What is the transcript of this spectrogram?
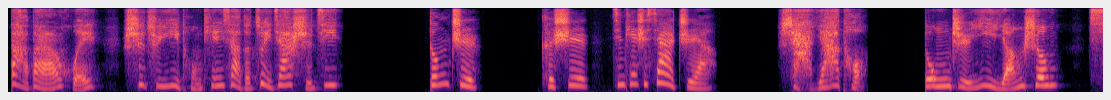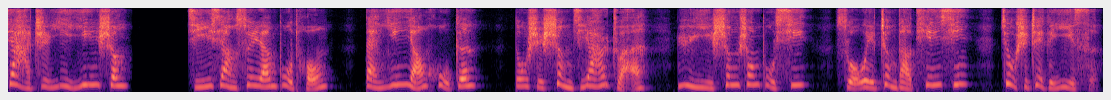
大败而回，失去一统天下的最佳时机。冬至，可是今天是夏至啊！傻丫头，冬至一阳生，夏至一阴生，吉象虽然不同，但阴阳互根，都是盛极而转。寓意生生不息，所谓正道天心，就是这个意思。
